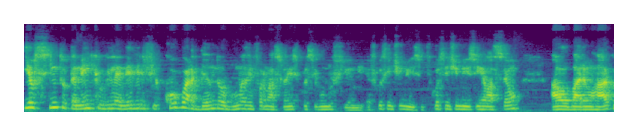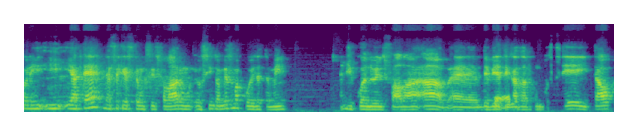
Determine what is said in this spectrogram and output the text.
e eu sinto também que o Villeneuve ele ficou guardando algumas informações para o segundo filme. Eu fico sentindo isso. Eu fico sentindo isso em relação ao Barão Harkonnen e, e até nessa questão que vocês falaram, eu sinto a mesma coisa também de quando eles falam, ah, é, eu deveria ter é. casado com você e tal.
